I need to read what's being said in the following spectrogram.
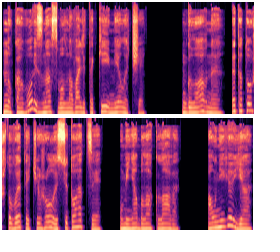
Но кого из нас волновали такие мелочи? Главное — это то, что в этой тяжелой ситуации у меня была Клава, а у нее я.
